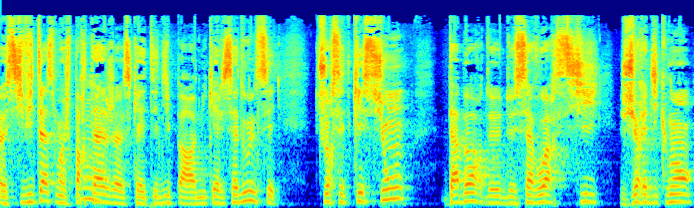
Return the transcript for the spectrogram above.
euh, Civitas. Moi, je partage mm. ce qui a été dit par Michael Sadoun. C'est toujours cette question, d'abord, de, savoir si juridiquement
